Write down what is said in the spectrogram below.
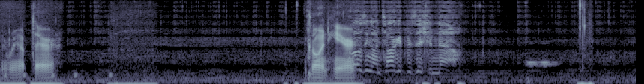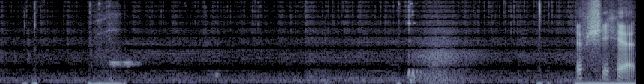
They're way up there. Going here. Closing on target position now. If she hit.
